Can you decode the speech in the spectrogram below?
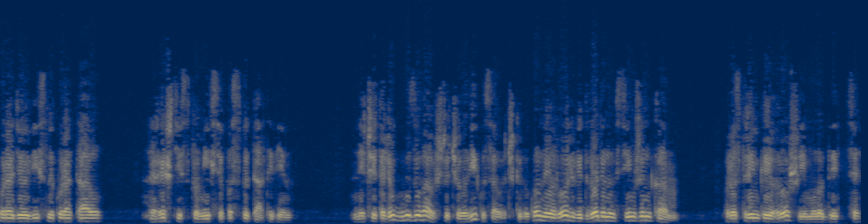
у радіовіснику ратав. Нарешті спромігся поспитати він. Нечиталюк глузував, що чоловік у Савочки виконує роль, відведену всім жінкам, розтринкає гроші і молодиться,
